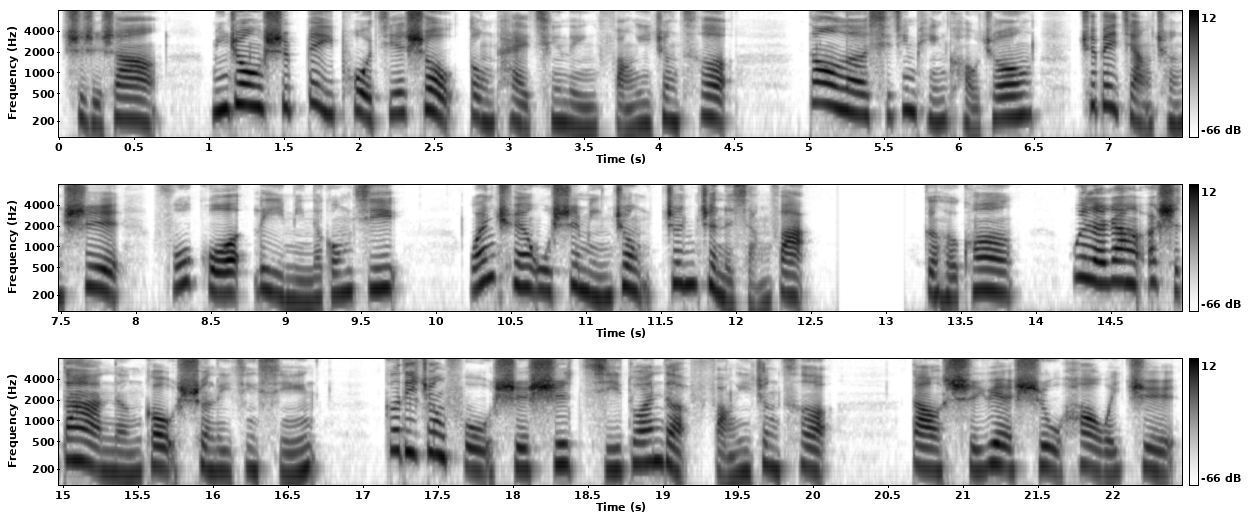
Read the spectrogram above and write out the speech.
事实上，民众是被迫接受动态清零防疫政策，到了习近平口中，却被讲成是福国利民的攻击，完全无视民众真正的想法。更何况，为了让二十大能够顺利进行，各地政府实施极端的防疫政策。到十月十五号为止，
